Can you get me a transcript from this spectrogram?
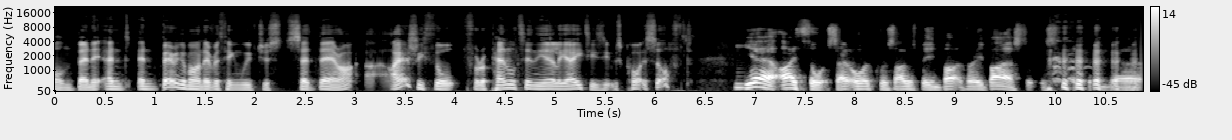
on Bennett. And, and bearing in mind everything we've just said there, I, I actually thought for a penalty in the early 80s, it was quite soft. Yeah, I thought so. Or, of course, I was being very biased at this. and, uh,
